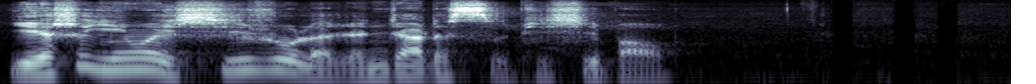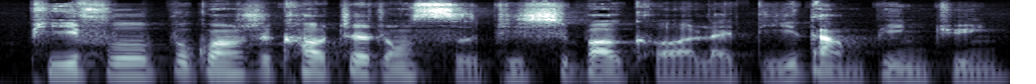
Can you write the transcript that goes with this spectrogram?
也是因为吸入了人家的死皮细胞。皮肤不光是靠这种死皮细胞壳来抵挡病菌，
